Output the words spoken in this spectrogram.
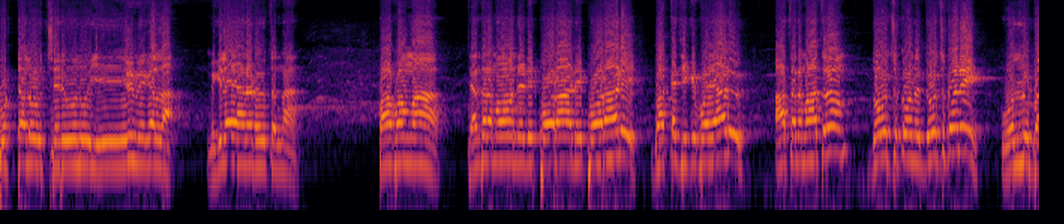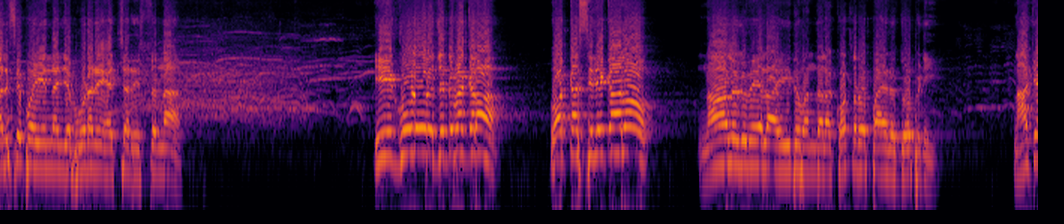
గుట్టలు చెరువులు ఏమి మిగల్ల. మిగిలాయని అడుగుతున్నా. పాపం మా చంద్రమోహన్ రెడ్డి పోరాడి పోరాడి బక్క చిక్కిపోయాడు. అతను మాత్రం దోచుకొని దోచుకొని ఒళ్ళు బలిసిపోయిందని చెప్పి కూడా నేను హెచ్చరిస్తున్నా. ఈ గూడూరు చుట్టుపక్కల ఒక్క సిలికాలో నాలుగు వేల ఐదు వందల కోట్ల రూపాయలు దోపిడీ. నాకే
